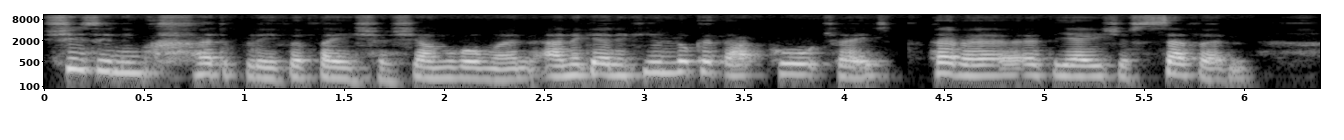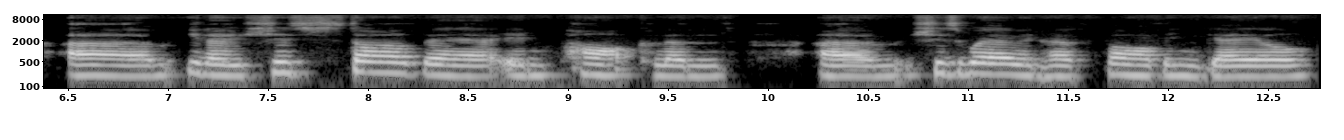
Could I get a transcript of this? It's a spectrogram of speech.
she's an incredibly vivacious young woman, and again, if you look at that portrait, her at the age of seven, um, you know, she's styled there in Parkland. Um, she's wearing her farthingale.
